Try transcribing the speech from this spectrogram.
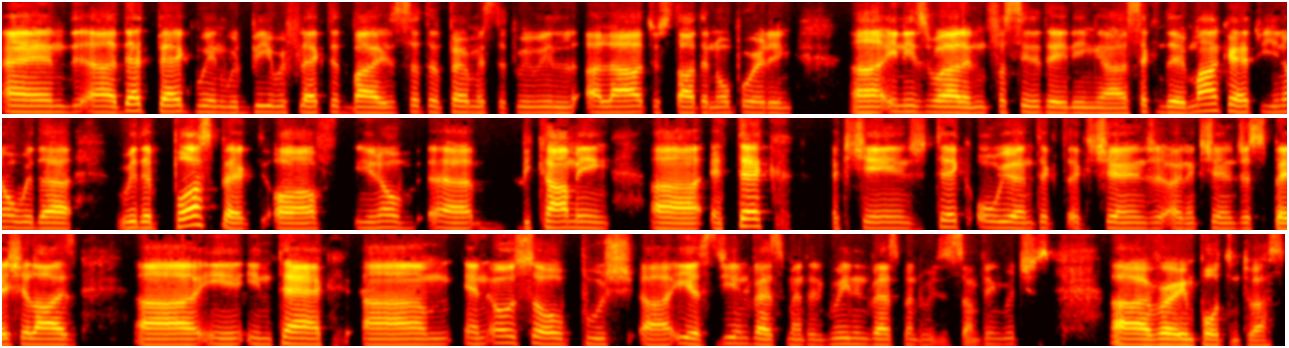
and uh, that backwind would be reflected by certain permits that we will allow to start and operating uh, in Israel and facilitating a secondary market. You know, with a with a prospect of you know uh, becoming uh, a tech exchange, tech oriented exchange, an exchange specialized uh, in, in tech, um, and also push uh, ESG investment and green investment, which is something which is uh, very important to us.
